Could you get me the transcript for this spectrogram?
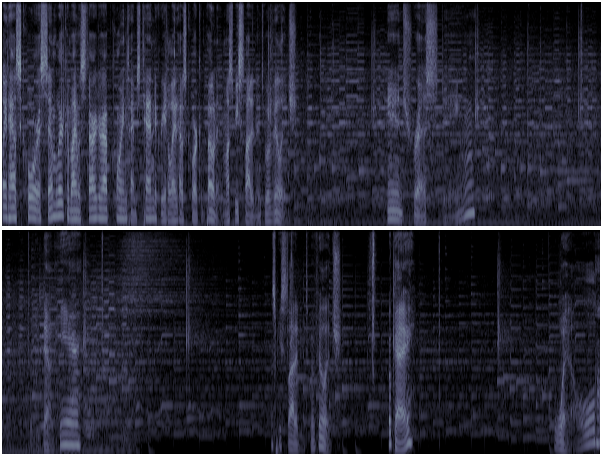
Lighthouse core assembler combined with star drop coin times 10 to create a lighthouse core component. It must be slotted into a village. Interesting. Put you down here. Must be slotted into a village. Okay. Well,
